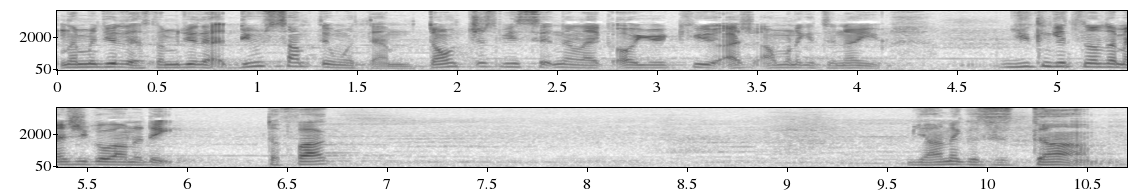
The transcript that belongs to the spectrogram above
Let me do this, let me do that. Do something with them. Don't just be sitting there like, oh, you're cute. I, I want to get to know you. You can get to know them as you go on a date. The fuck? Y'all niggas is dumb.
